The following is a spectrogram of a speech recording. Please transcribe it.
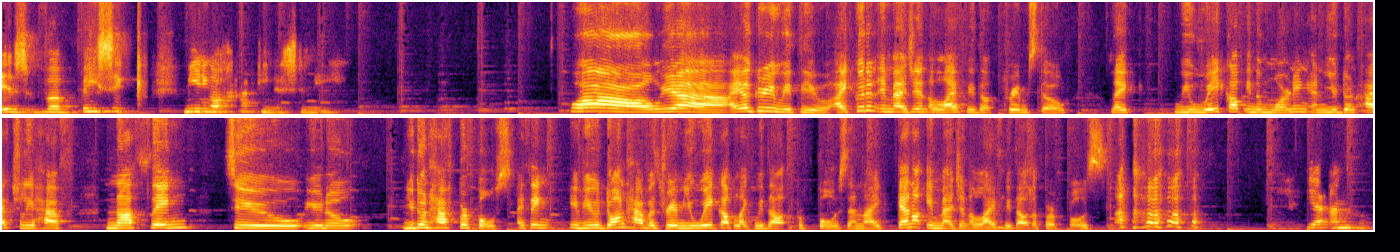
is the basic meaning of happiness to me. Wow, yeah, I agree with you. I couldn't imagine a life without dreams though. Like you wake up in the morning and you don't actually have nothing to, you know, you don't have purpose. I think if you don't have a dream, you wake up like without purpose, and I cannot imagine a life without a purpose. yeah, and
